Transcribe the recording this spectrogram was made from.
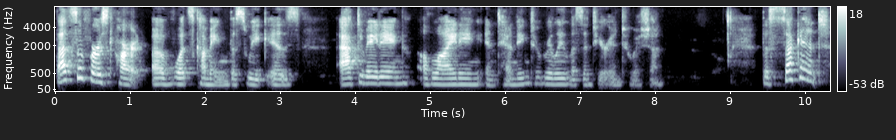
that's the first part of what's coming this week is activating, aligning, intending to really listen to your intuition. The second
